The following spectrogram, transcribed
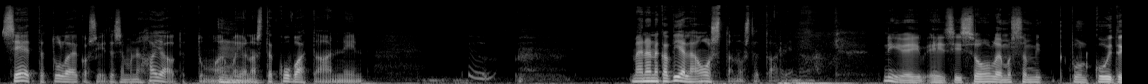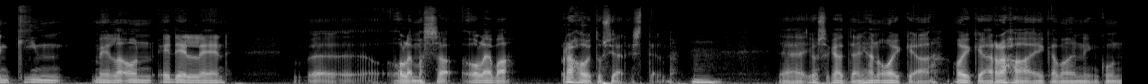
Se, että tuleeko siitä semmoinen hajautettu maailma, mm. jona sitä kuvataan, niin mä en ainakaan vielä ostanut sitä tarinaa. Niin, ei, ei siis ole olemassa, kun kuitenkin meillä on edelleen ö, olemassa oleva rahoitusjärjestelmä, mm. jossa käytetään ihan oikeaa, oikeaa rahaa eikä vain niin kuin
